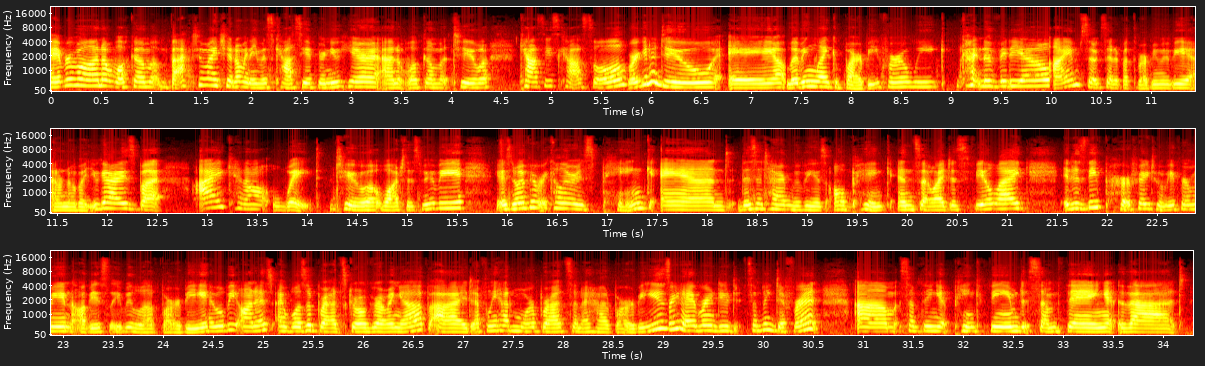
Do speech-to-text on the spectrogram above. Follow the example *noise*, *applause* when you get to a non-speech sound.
Hey everyone, welcome back to my channel. My name is Cassie if you're new here and welcome to Cassie's Castle. We're gonna do a living like Barbie for a week kind of video. I am so excited about the Barbie movie. I don't know about you guys, but I cannot wait to watch this movie. You guys know my favorite color is pink and this entire movie is all pink and so I just feel like it is the perfect movie for me and obviously we love Barbie. I will be honest, I was a Bratz girl growing up. I definitely had more Bratz than I had Barbies. Every day we're gonna do something different, um, something pink themed, something that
